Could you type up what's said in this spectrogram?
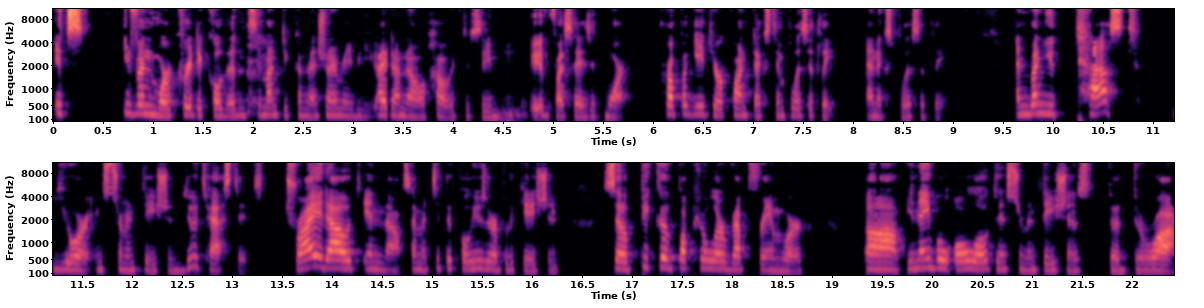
it's even more critical than semantic convention, or maybe, I don't know how to say, mm. emphasize it more. Propagate your context implicitly and explicitly. And when you test your instrumentation, do test it. Try it out in uh, some typical user application. So pick a popular web framework. Uh, enable all auto instrumentations that there are.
